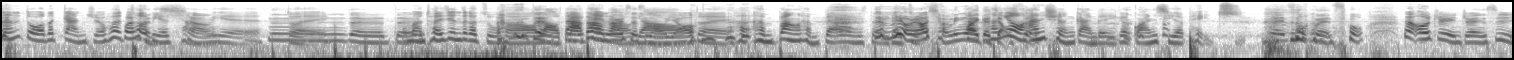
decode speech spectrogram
争夺的感觉会特别强烈。对对对对，我们推荐这个组合，老大配老妖，对。很很棒，很 balance 的，对，没有人要抢另外一个角色，很有安全感的一个关系的配置。没错，没错。那 Audrey，你觉得你是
